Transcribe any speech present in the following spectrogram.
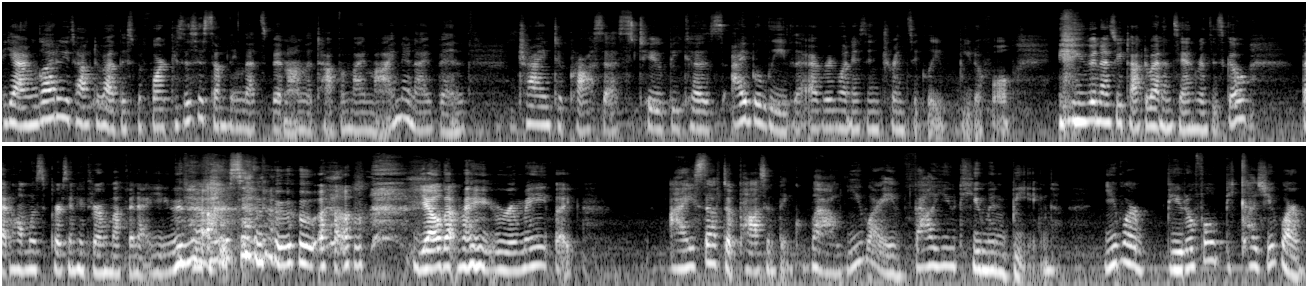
yeah i'm glad we talked about this before because this is something that's been on the top of my mind and i've been trying to process too because i believe that everyone is intrinsically beautiful. Even as we talked about in san francisco that homeless person who threw a muffin at you, the person who um, yelled at my roommate, like, I still have to pause and think, wow, you are a valued human being. You are beautiful because you are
